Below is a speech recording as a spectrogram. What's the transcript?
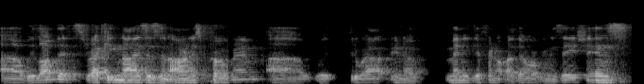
Uh, we love that it's recognized as an honors program uh, with throughout, you know, many different other organizations,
